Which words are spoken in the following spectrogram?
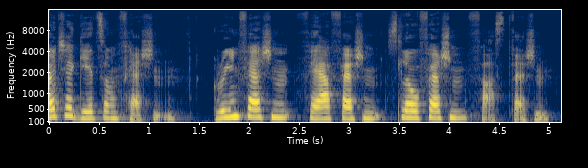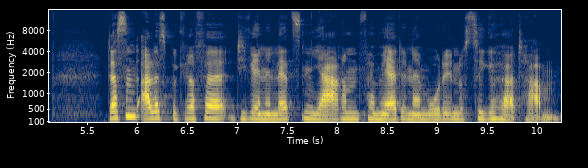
Heute geht's um Fashion. Green Fashion, Fair Fashion, Slow Fashion, Fast Fashion. Das sind alles Begriffe, die wir in den letzten Jahren vermehrt in der Modeindustrie gehört haben.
